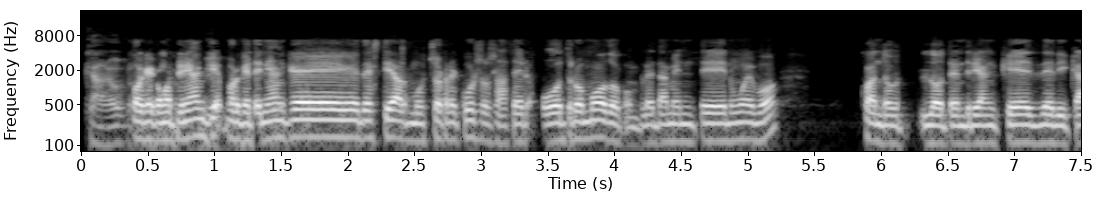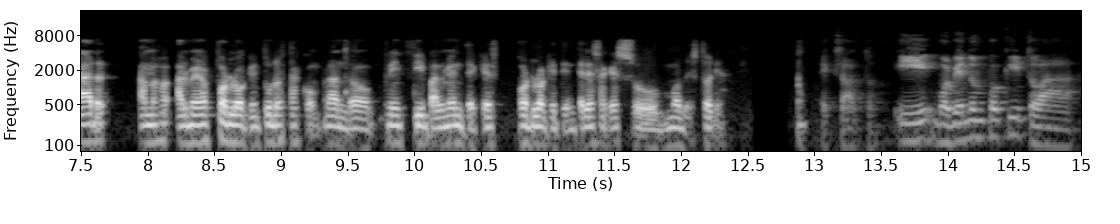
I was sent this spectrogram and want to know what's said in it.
claro, Porque como claro, tenían que, porque tenían que destinar muchos recursos a hacer otro modo completamente nuevo, cuando lo tendrían que dedicar, a mejor- al menos por lo que tú lo estás comprando principalmente, que es por lo que te interesa, que es su modo historia. Exacto. Y volviendo un poquito a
